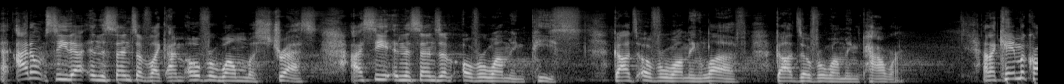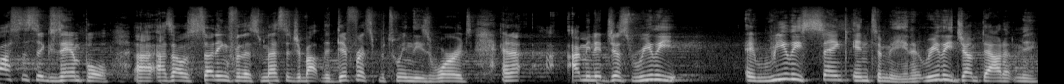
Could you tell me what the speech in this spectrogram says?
I don't see that in the sense of like I'm overwhelmed with stress. I see it in the sense of overwhelming peace, God's overwhelming love, God's overwhelming power. And I came across this example uh, as I was studying for this message about the difference between these words. And I, I mean, it just really, it really sank into me and it really jumped out at me.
